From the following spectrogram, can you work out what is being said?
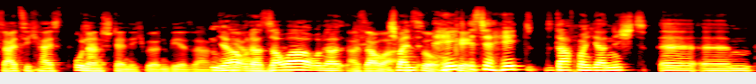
Salzig heißt unanständig, würden wir sagen. Ja, oder sauer oder. Ah, sauer. Ich meine, so, Hate okay. ist ja Hate, darf man ja nicht äh, ähm,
